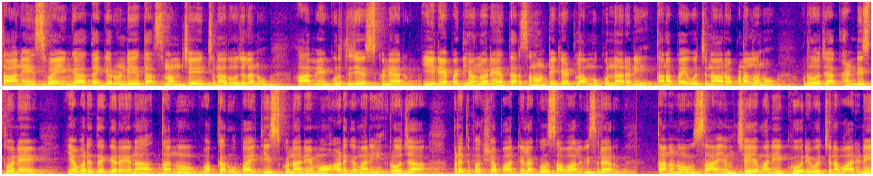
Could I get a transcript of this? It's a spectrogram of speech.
తానే స్వయంగా దగ్గరుండి దర్శనం చేయించిన రోజులను ఆమె గుర్తు చేసుకున్నారు. ఈ నేపథ్యంలోనే దర్శనం టికెట్లు అమ్ముకున్నారని తనపై వచ్చిన ఆరోపణలను రోజా ఖండిస్తూనే ఎవరి దగ్గరైనా తను ఒక్క రూపాయి తీసుకున్నానేమో అడగమని రోజా ప్రతిపక్ష పార్టీలకు సవాల్ విసిరారు. తనను సాయం చేయమని కోరి వచ్చిన వారిని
